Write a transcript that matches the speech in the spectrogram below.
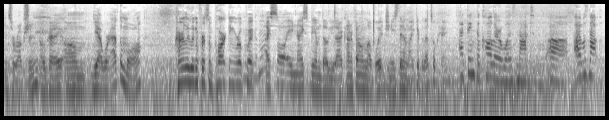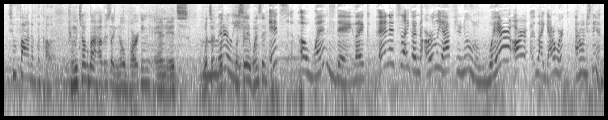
interruption, okay. Um, yeah, we're at the mall. Currently looking for some parking real quick. Mm -hmm. I saw a nice BMW that I kind of fell in love with. Janiece didn't like it, but that's okay. I think the color was not, uh, I was not too fond of the color. Can we talk about how there's like no parking and it's What's literally? What, what's today? Wednesday? It's a Wednesday, like, and it's like an early afternoon. Where are like? I don't work. I don't understand.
